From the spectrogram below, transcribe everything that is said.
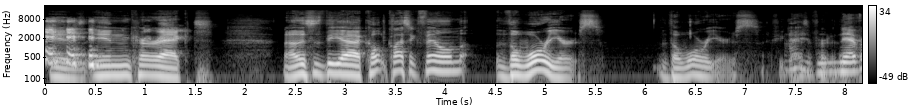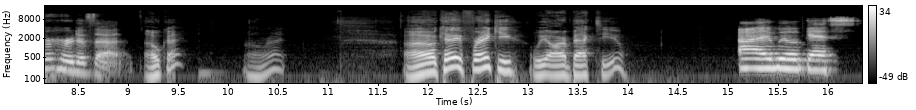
is incorrect. Now, this is the uh, cult classic film The Warriors. The Warriors. If you guys I've have heard of that. never heard of that. Okay. All right. Okay, Frankie, we are back to you. I will guess.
